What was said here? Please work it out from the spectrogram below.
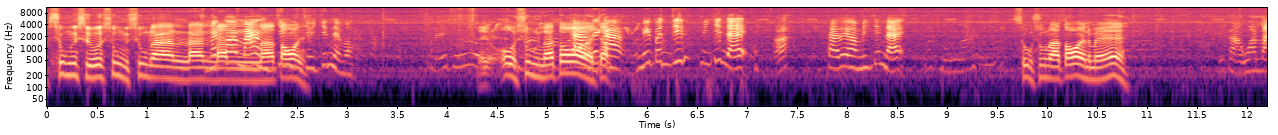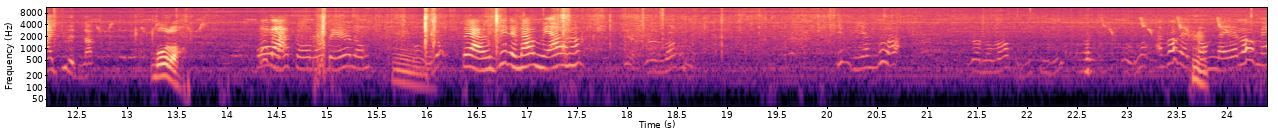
sung cái sung sung sung là là Mấy là, là to đấy ô sung là to chắc mi bên chín, mi chín đấy. Hả? Thà tất cả mi chín đấy. sung sung là to này mẹ cái thằng ngoan lai chuyển lắm bố rồi bố nó to nó bé luôn ừ. Tất cả mi chín này nó mẹ ao nó. nó Chín vì em bữa. nó nó nó Anh có cái này đó mẹ.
